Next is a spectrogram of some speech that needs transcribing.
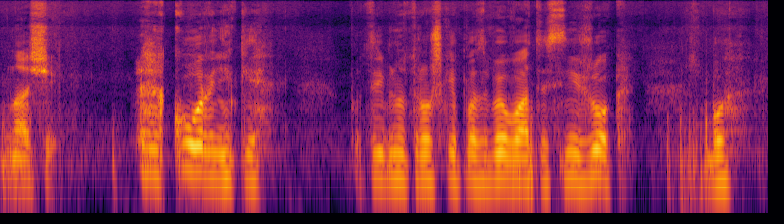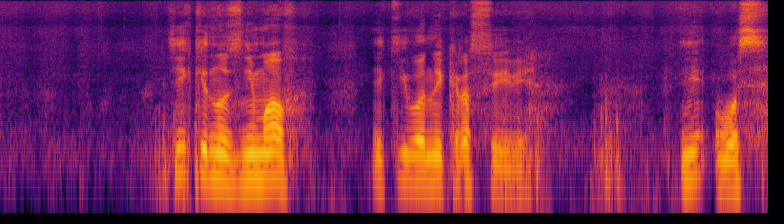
Наші корніки. Потрібно трошки позбивати сніжок, бо тільки но знімав, які вони красиві. І ось.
